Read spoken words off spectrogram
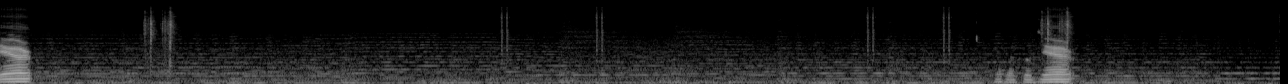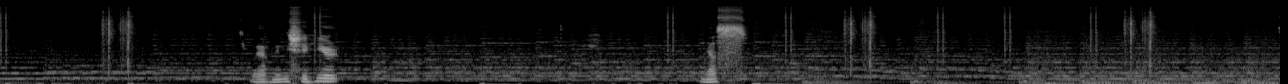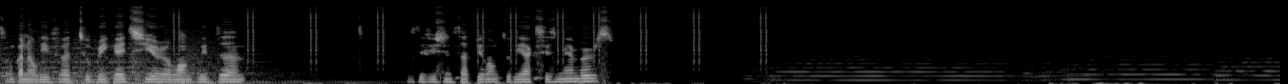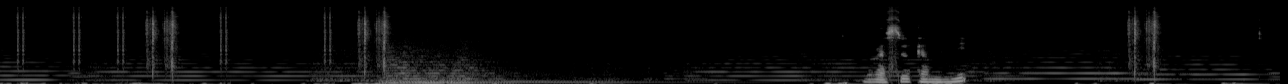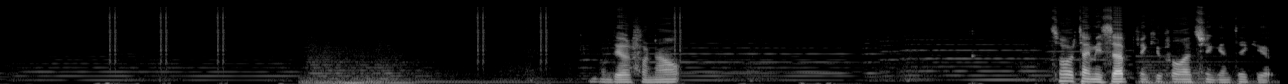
There. Gotta go there. We have militia here. Yes. So I'm gonna leave uh, two brigades here along with the these divisions that belong to the Axis members. Il reste Kamuni. And there for now So our time is up. Thank you for watching and take care.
